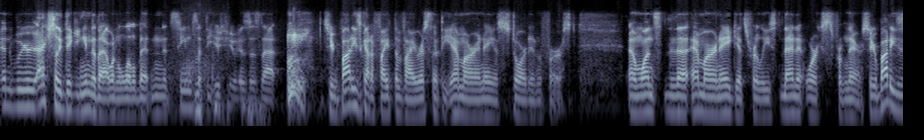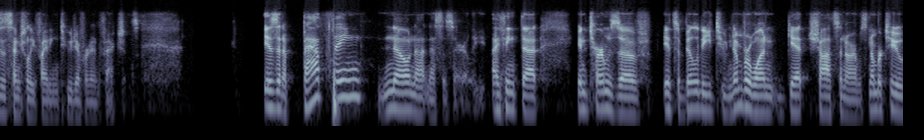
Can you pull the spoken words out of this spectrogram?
and we're actually digging into that one a little bit and it seems that the issue is is that so your body's got to fight the virus that the mRNA is stored in first. And once the mRNA gets released, then it works from there. So your body's essentially fighting two different infections. Is it a bad thing? No, not necessarily. I think that in terms of its ability to number one get shots in arms, number two,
